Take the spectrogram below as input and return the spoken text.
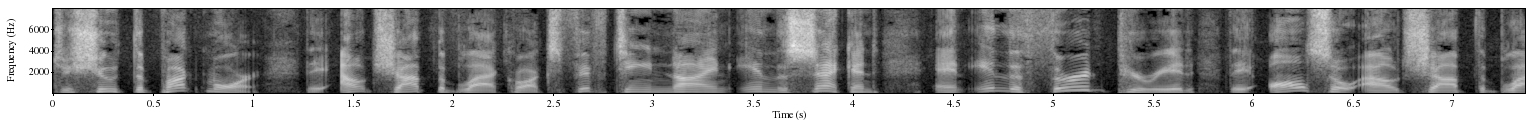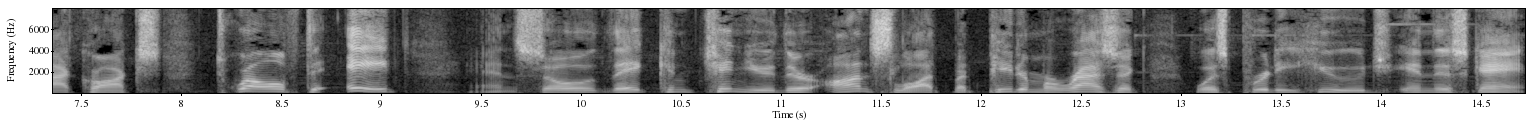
to shoot the puck more. They outshot the Blackhawks 15 9 in the second, and in the third period, they also outshot the Blackhawks 12 8 and so they continued their onslaught, but Peter Mrazek was pretty huge in this game.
